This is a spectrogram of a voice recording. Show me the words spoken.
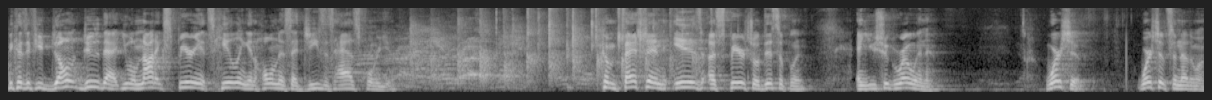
Because if you don't do that, you will not experience healing and wholeness that Jesus has for you. Confession is a spiritual discipline, and you should grow in it. Worship. Worship's another one.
